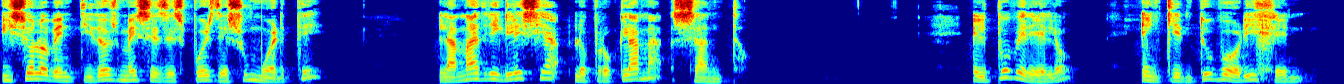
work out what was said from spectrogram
y solo veintidós meses después de su muerte, la Madre Iglesia lo proclama santo. El poverelo, en quien tuvo origen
